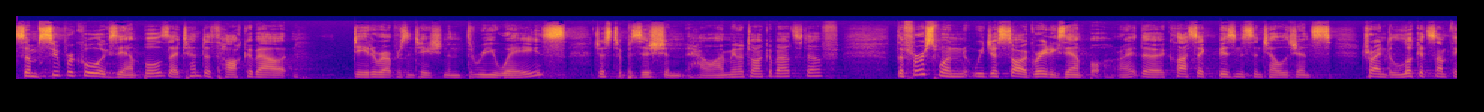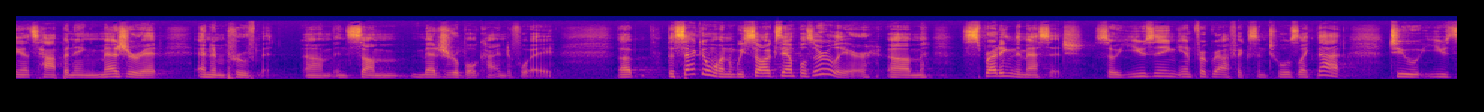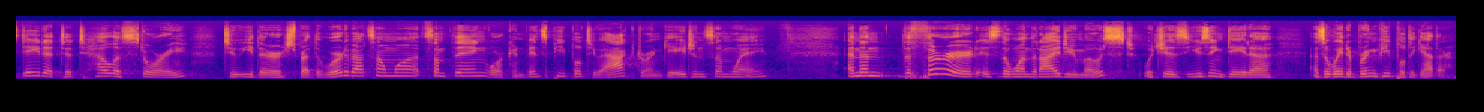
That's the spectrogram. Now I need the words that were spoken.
some super cool examples. I tend to talk about data representation in three ways, just to position how I'm going to talk about stuff. The first one, we just saw a great example, right? The classic business intelligence trying to look at something that's happening, measure it, and improve it um, in some measurable kind of way. Uh, the second one, we saw examples earlier, um, spreading the message. So using infographics and tools like that to use data to tell a story, to either spread the word about someone, something or convince people to act or engage in some way. And then the third is the one that I do most, which is using data as a way to bring people together.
